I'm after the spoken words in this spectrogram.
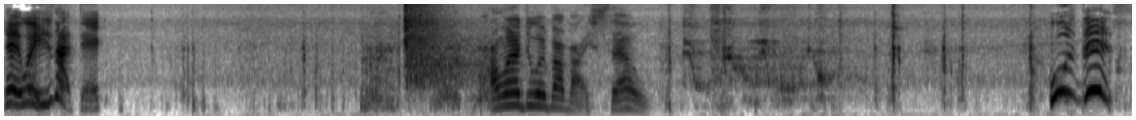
Hey, wait, he's not dick. I want to do it by myself. Who's this?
